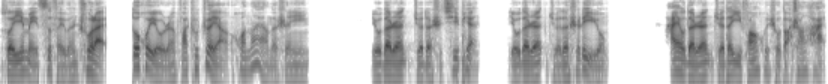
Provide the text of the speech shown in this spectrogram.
所以每次绯闻出来，都会有人发出这样或那样的声音。有的人觉得是欺骗，有的人觉得是利用，还有的人觉得一方会受到伤害。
